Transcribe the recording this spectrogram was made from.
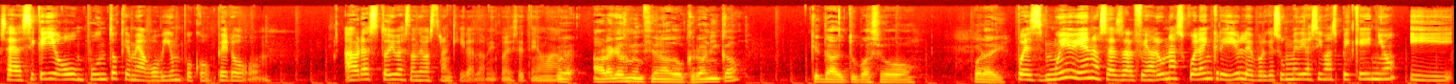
sea, sí que llegó un punto que me agobió un poco, pero ahora estoy bastante más tranquila también con ese tema. Pues, ahora que has mencionado Crónica, ¿qué tal tu paso por ahí? Pues muy bien, o sea, es al final una escuela increíble porque es un medio así más pequeño y,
